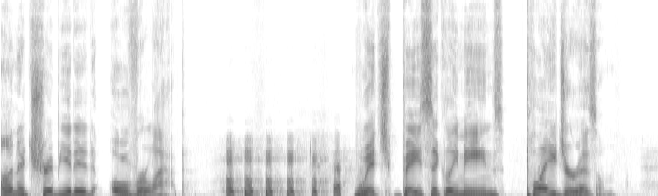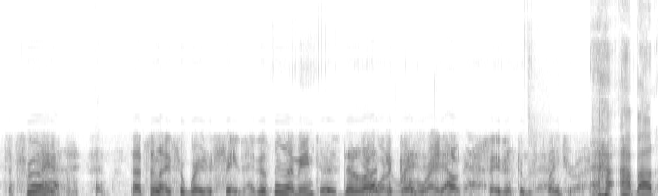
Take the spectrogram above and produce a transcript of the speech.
Unattributed overlap, which basically means plagiarism. That's right. That's a nicer way to say that, isn't it? I mean, there are you don't want to come right saying out that. and say that it was plagiarized. H- how about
